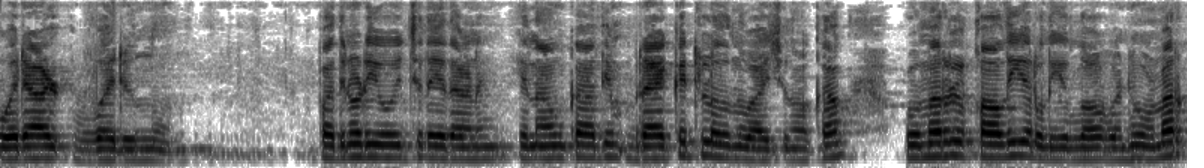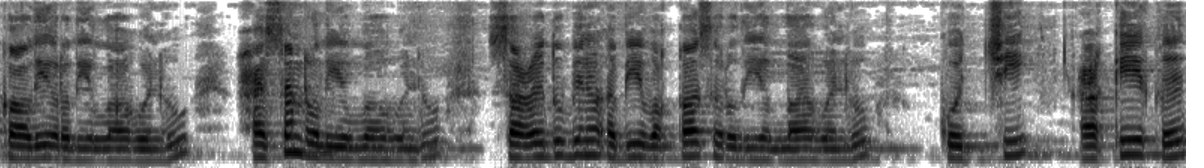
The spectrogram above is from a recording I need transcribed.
ഒരാൾ വരുന്നു. അപ്പൊ അതിനോട് യോജിച്ചത് ഏതാണ്? നമുക്ക് ആദ്യം ബ്രാക്കറ്റിലുള്ളതൊന്ന് വായിച്ചു നോക്കാം. ഉമറുൽ ഖാദി റളിയല്ലാഹു അൻഹു ഉമർ ഖാദി റളിയല്ലാഹു അൻഹു ഹസൻ റളിയല്ലാഹു അൻഹു സഅദ് ബിൻ അബി വക്കാസ് റളിയല്ലാഹു അൻഹു കൊച്ചി അഖീഖ്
